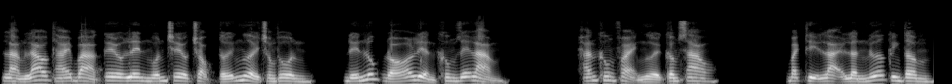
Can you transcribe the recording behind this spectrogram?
làm lao thái bà kêu lên muốn trêu chọc tới người trong thôn, đến lúc đó liền không dễ làm. Hắn không phải người câm sao. Bạch thị lại lần nữa kinh tâm,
